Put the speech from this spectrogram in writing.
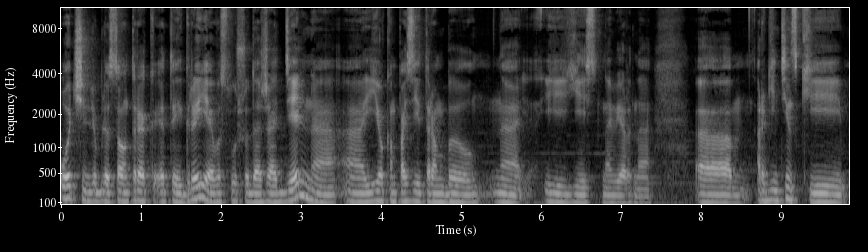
очень люблю саундтрек этой игры, я его слушаю даже отдельно. Ее композитором был и есть, наверное, Эм, аргентинский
